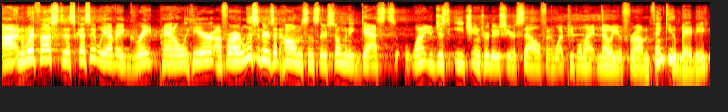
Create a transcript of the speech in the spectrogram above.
Uh, and with us to discuss it, we have a great panel here. Uh, for our listeners at home, since there's so many guests, why don't you just each introduce yourself and what people might know you from? Thank you, baby.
